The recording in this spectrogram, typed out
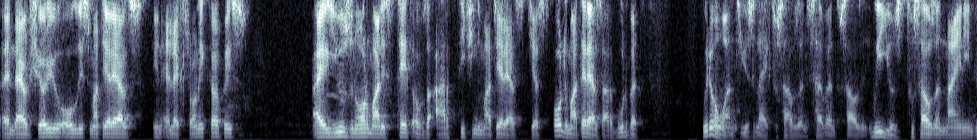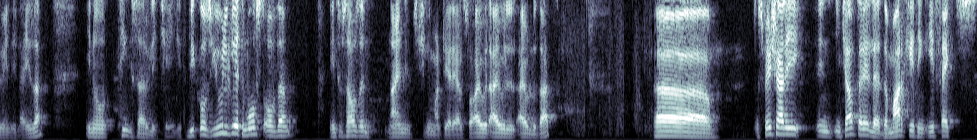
and I will show you all these materials in electronic copies. I use normally state of the art teaching materials. Just all the materials are good, but we don't want to use like 2007, 2000. We use 2009 in 20 like that. You know, things are really changing because you will get most of them in 2009 teaching material. So I will, I will, I will do that. Uh, especially in, in chapter 8, the marketing effects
